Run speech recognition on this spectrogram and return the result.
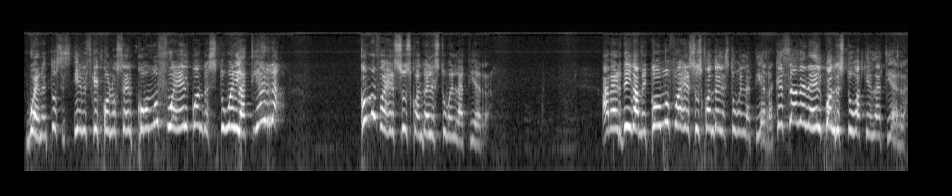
Bueno, entonces tienes que conocer cómo fue Él cuando estuvo en la tierra. ¿Cómo fue Jesús cuando Él estuvo en la tierra? A ver, dígame, ¿cómo fue Jesús cuando Él estuvo en la tierra? ¿Qué sabe de Él cuando estuvo aquí en la tierra?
